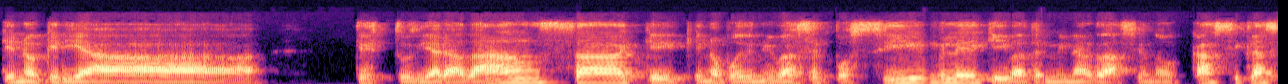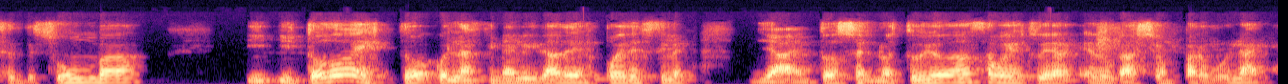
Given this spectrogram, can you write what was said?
que no quería que estudiara danza, que, que no, podía, no, iba a ser posible, que iba a terminar haciendo casi clases de zumba. Y, y, todo esto con la finalidad de después decirle, ya, entonces no estudio danza, voy a estudiar educación parvularia.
